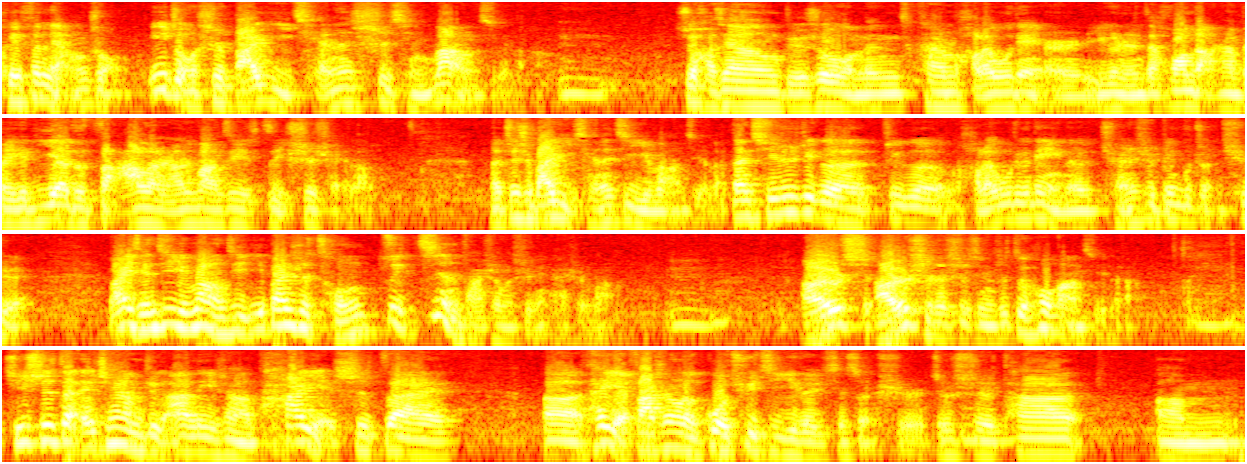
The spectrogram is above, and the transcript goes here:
可以分两种，一种是把以前的事情忘记了，嗯，就好像比如说我们看什么好莱坞电影，一个人在荒岛上被一个椰子砸了，然后就忘记自己是谁了，啊，这是把以前的记忆忘记了。但其实这个这个好莱坞这个电影的诠释并不准确，把以前记忆忘记一般是从最近发生的事情开始忘，嗯，儿时儿时的事情是最后忘记的。其实，在 H M 这个案例上，他也是在，呃，他也发生了过去记忆的一些损失，就是他，嗯，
